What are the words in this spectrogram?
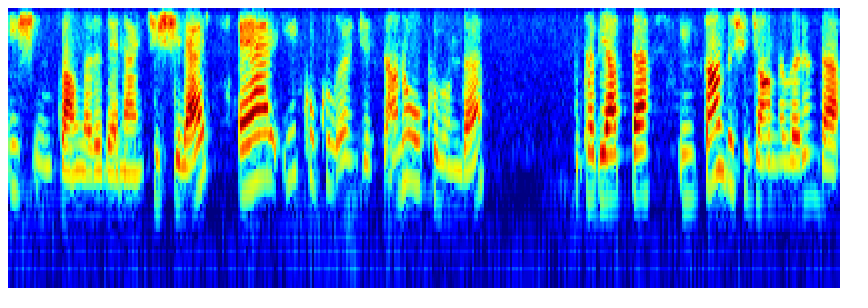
iş insanları denen kişiler eğer ilkokul öncesi anaokulunda tabiatta insan dışı canlıların da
